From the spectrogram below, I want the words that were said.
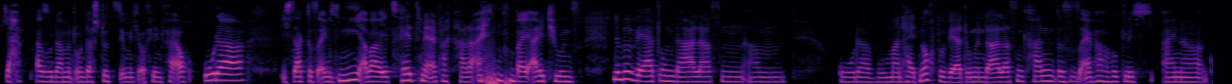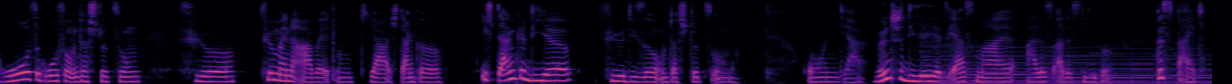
ja, also damit unterstützt ihr mich auf jeden Fall auch. Oder ich sage das eigentlich nie, aber jetzt fällt es mir einfach gerade ein, bei iTunes eine Bewertung dalassen ähm, oder wo man halt noch Bewertungen dalassen kann. Das ist einfach wirklich eine große, große Unterstützung für, für meine Arbeit. Und ja, ich danke, ich danke dir für diese Unterstützung. Und ja, wünsche dir jetzt erstmal alles, alles Liebe. Bis bald.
